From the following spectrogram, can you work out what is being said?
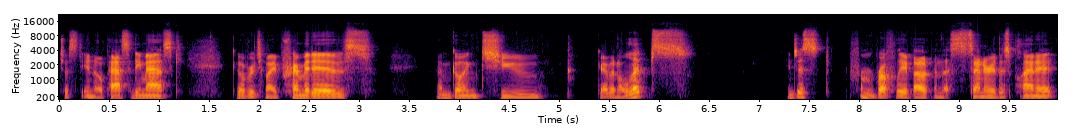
just in opacity mask. Go over to my primitives. I'm going to grab an ellipse and just from roughly about in the center of this planet,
